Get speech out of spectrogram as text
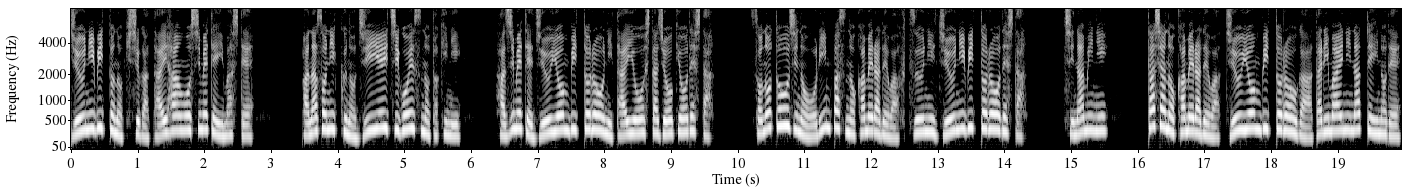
12ビットの機種が大半を占めていまして、パナソニックの GH5S の時に初めて14ビットローに対応した状況でした。その当時のオリンパスのカメラでは普通に12ビットローでした。ちなみに、他社のカメラでは14ビットローが当たり前になっていいので、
